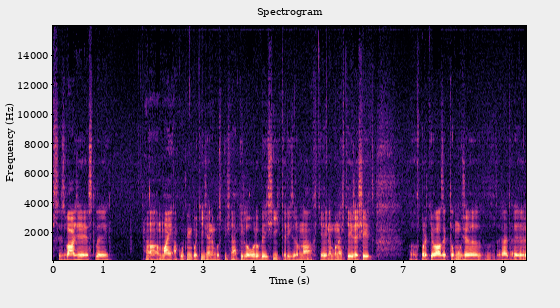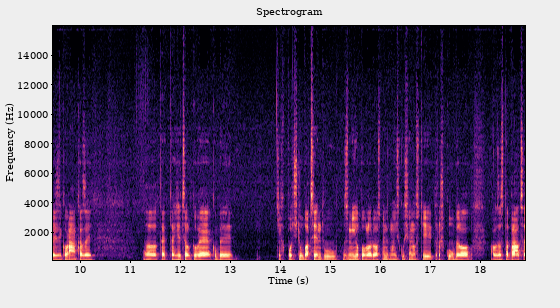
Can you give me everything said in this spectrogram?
si zváží, jestli mají akutní potíže nebo spíš nějaký dlouhodobější, který zrovna chtějí nebo nechtějí řešit e, v protiváze k tomu, že teda je tady riziko nákazy. Takže celkově jakoby těch počtů pacientů z mýho pohledu, aspoň z mojí zkušenosti, trošku bylo, ale zase ta práce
